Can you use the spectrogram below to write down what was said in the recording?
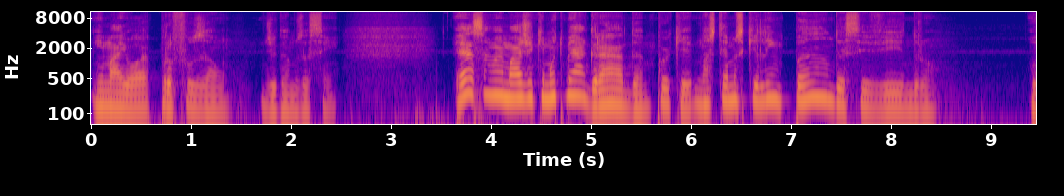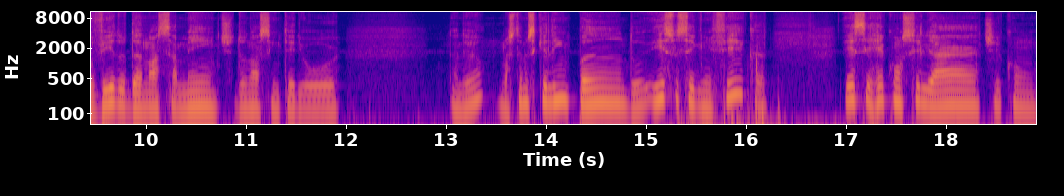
em maior profusão, digamos assim. Essa é uma imagem que muito me agrada, porque nós temos que ir limpando esse vidro, o vidro da nossa mente, do nosso interior, entendeu? Nós temos que ir limpando. Isso significa esse reconciliar-te com,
